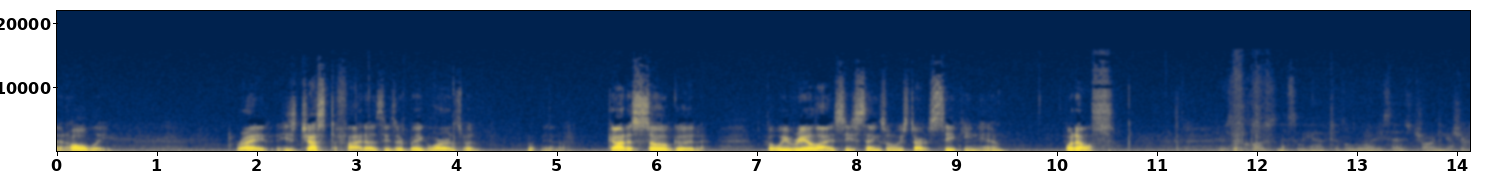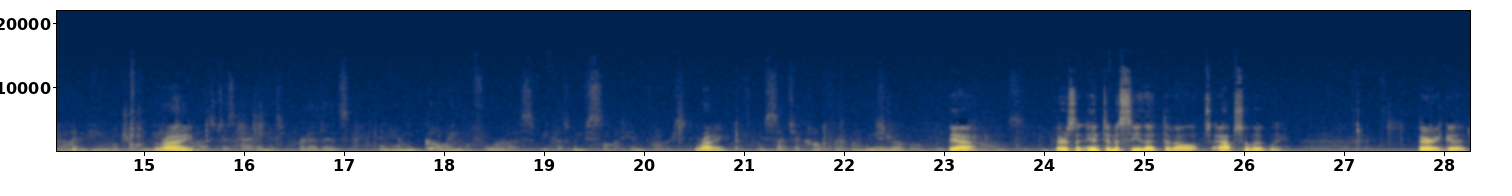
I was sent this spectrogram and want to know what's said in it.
and holy. Right? He's justified us. These are big words, but you know, God is so good. But we realize these things when we start seeking Him. What else? There's a closeness we have to the Lord. He says, "Draw near to God, and He will draw near right. to us." Just having His presence and Him going before us because we've sought Him first. Right. Is such a comfort when we Yeah. struggle with Yeah. trials. There's an intimacy that develops. Absolutely. Very good.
